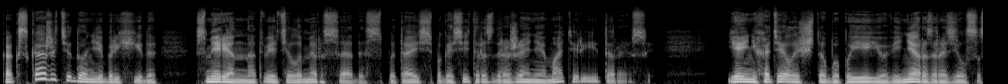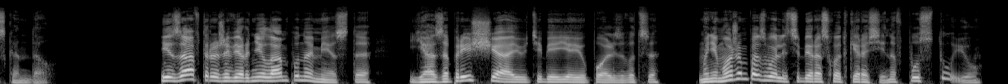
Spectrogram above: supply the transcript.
«Как скажете, Донья Брехида», — смиренно ответила Мерседес, пытаясь погасить раздражение матери и Тересы. Ей не хотелось, чтобы по ее вине разразился скандал. «И завтра же верни лампу на место. Я запрещаю тебе ею пользоваться. Мы не можем позволить себе расход керосина впустую».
